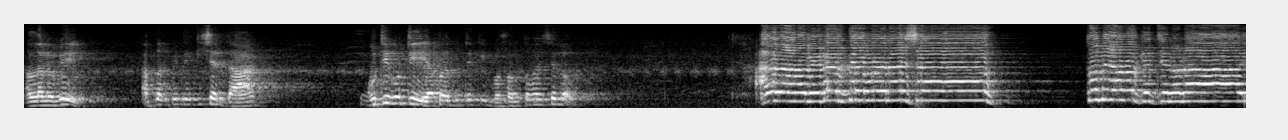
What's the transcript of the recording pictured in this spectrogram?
আল্লাহ নবী, আপনার পিঠে কিসের দাগ? গুটি গুটি, আপনার পিঠে কি বসন্ত হয়েছিল? আল্লাহ নবী তুমি আমাকে চেনো নাই।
